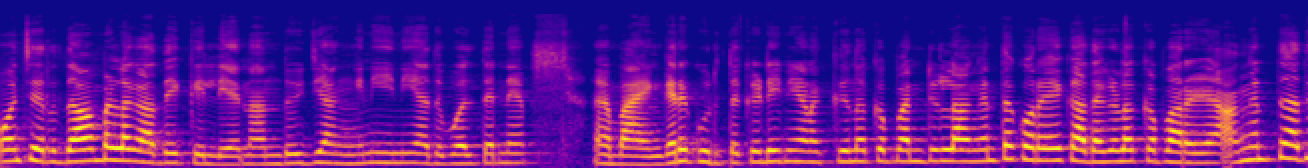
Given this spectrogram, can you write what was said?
ഓൻ ചെറുതാകുമ്പോഴുള്ള കഥയൊക്കെ ഇല്ലേ നന്ദുജി അങ്ങനെ ഇനി അതുപോലെ തന്നെ ഭയങ്കര കുരുത്തക്കേട് ഇനി കണക്ക് എന്നൊക്കെ പറഞ്ഞിട്ടുള്ള അങ്ങനത്തെ കുറേ കഥകളൊക്കെ പറയുക അങ്ങനത്തെ അത്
